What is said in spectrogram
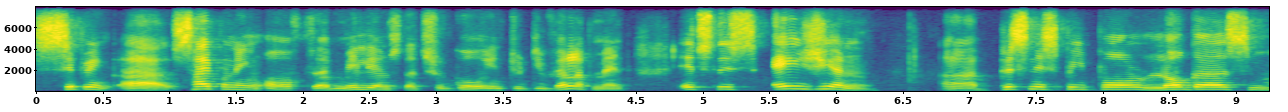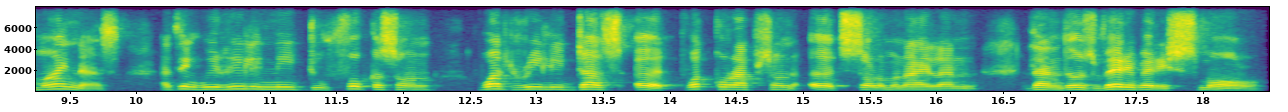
sipping, uh, siphoning off the millions that should go into development. It's this Asian uh, business people, loggers, miners. I think we really need to focus on what really does hurt, what corruption hurts Solomon Island than those very, very small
